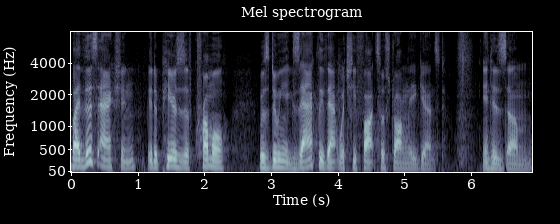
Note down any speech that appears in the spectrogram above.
By this action, it appears as if Crummell was doing exactly that which he fought so strongly against in his um,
